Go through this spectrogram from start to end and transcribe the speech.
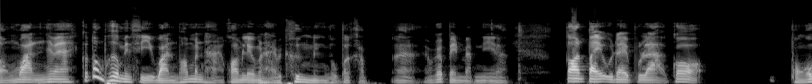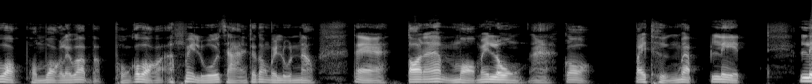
สองวันใช่ไหมก็ต้องเพิ่มเป็นสี่วันเพราะมันหายความเร็วมันหายไปครึ่งหนึ่งถูกปะครับอ่ามันก็เป็นแบบนี้นะตอนไปอุดัยปุระก็ ผมก็บอก ผมบอกเลยว่าแบบ ผมก็บอกว่าไม่รู้อาจารย์ก็ต้องไปลุ้นเอาแต่ ตอนนั้นหมอไม่ลง อะ ก็ไปถึงแบบเลทเล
